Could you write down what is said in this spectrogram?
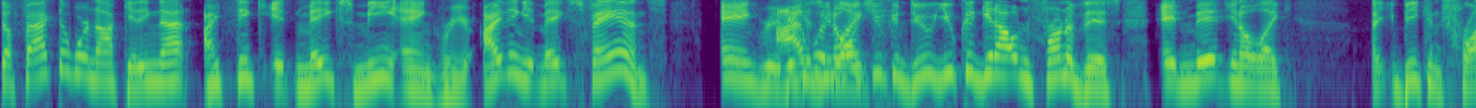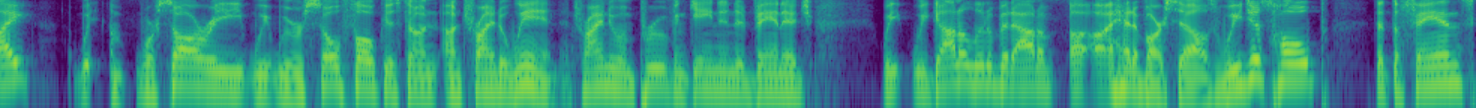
The fact that we're not getting that, I think it makes me angrier. I think it makes fans angry because you know like- what you can do? You could get out in front of this, admit, you know, like uh, be contrite. We, um, we're sorry. We, we were so focused on on trying to win and trying to improve and gain an advantage. We we got a little bit out of uh, ahead of ourselves. We just hope that the fans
